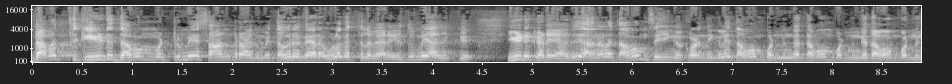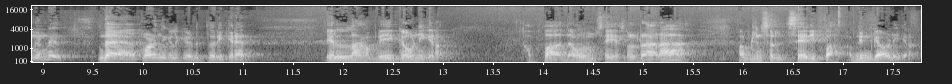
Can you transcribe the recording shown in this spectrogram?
தவத்துக்கு ஈடு தவம் மட்டுமே சான்றாகுமே தவிர வேற உலகத்துல வேற எதுவுமே அதுக்கு ஈடு கிடையாது. அதனால தவம் செய்யுங்க குழந்தைங்களே தவம் பண்ணுங்க தவம் பண்ணுங்க தவம் பண்ணுங்கன்னு இந்த குழந்தைங்களுக்கு எடுத்து வைக்கிறார். எல்லாம் அப்படியே கவனிக்கிறான். அப்பா தவம் செய்ய சொல்றாரா? அப்படின்னு சொல்லி சரிப்பா அப்படின்னு கவனிக்கிறான்.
